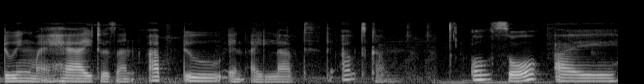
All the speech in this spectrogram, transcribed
doing my hair. It was an updo and I loved the outcome. Also, I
